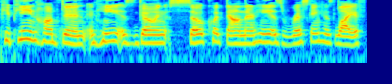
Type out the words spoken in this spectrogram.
Pepin hopped in and he is going so quick down there. He is risking his life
